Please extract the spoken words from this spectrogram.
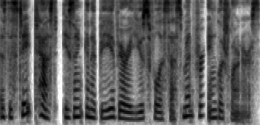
as the state test isn't going to be a very useful assessment for English learners.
